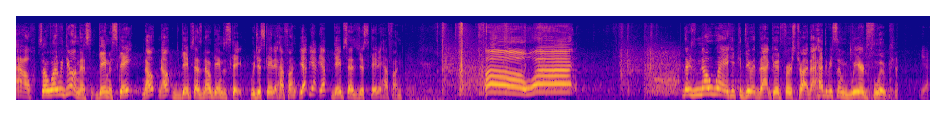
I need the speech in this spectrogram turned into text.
Ow. So what do we do on this? Game of skate? Nope, nope. Gabe says no games of skate. We just skate it, have fun? Yep, yep, yep. Gabe says just skate it, have fun. Oh, what? There's no way he could do it that good first try. That had to be some weird fluke. Yeah.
